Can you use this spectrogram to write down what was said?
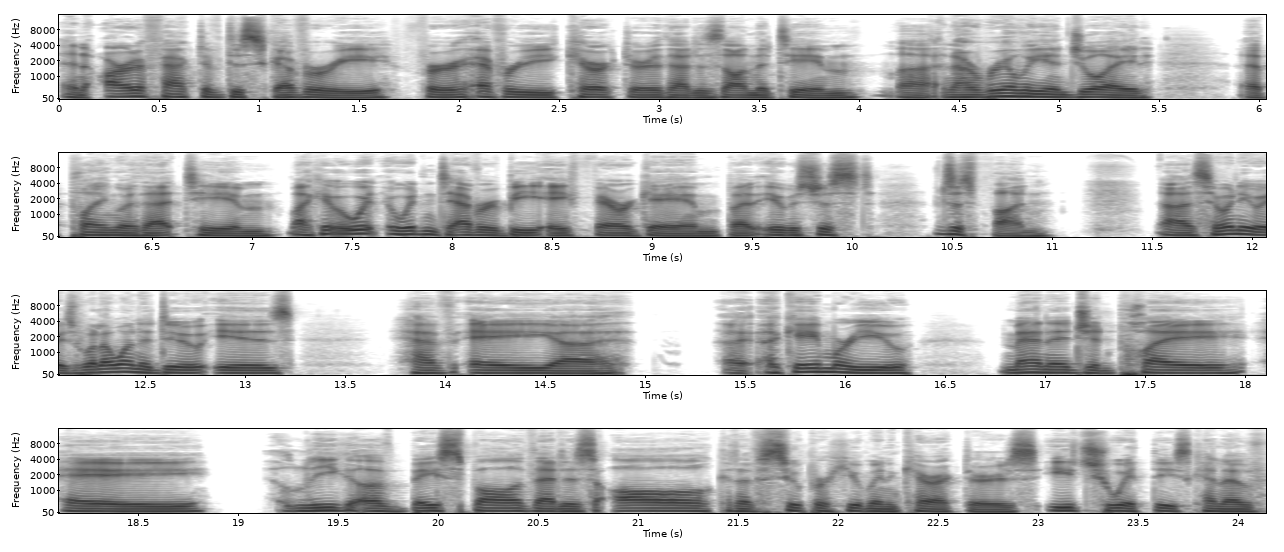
an artifact of discovery for every character that is on the team, uh, and I really enjoyed uh, playing with that team. Like it, w- it wouldn't ever be a fair game, but it was just just fun. Uh, so, anyways, what I want to do is have a, uh, a a game where you manage and play a league of baseball that is all kind of superhuman characters, each with these kind of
